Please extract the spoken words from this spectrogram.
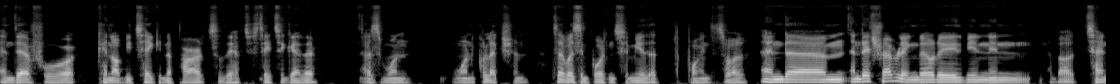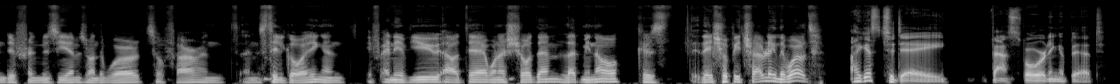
and therefore cannot be taken apart, so they have to stay together as one one collection. That was important to me at that point as well. And um, and they're traveling though they've been in about ten different museums around the world so far, and and still going. And if any of you out there want to show them, let me know because they should be traveling the world. I guess today, fast forwarding a bit,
